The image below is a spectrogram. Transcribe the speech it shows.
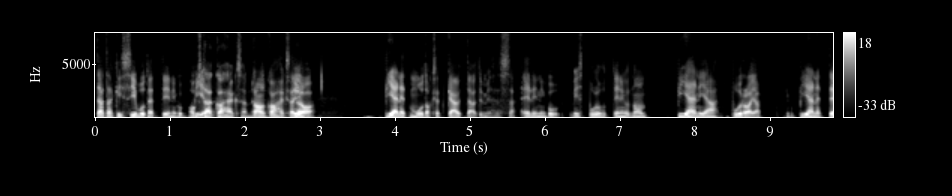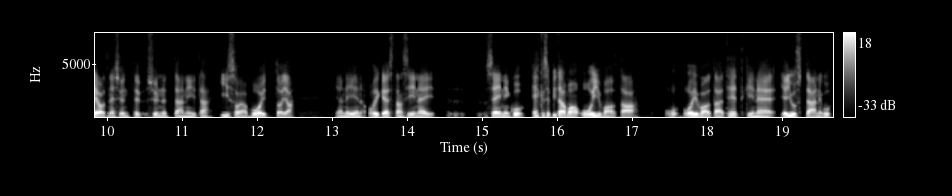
Tätäkin sivutettiin. Niin kuin Onko tämä kahdeksan nyt? Tämä on kahdeksan, Joo. joo. Pienet muutokset käyttäytymisessä. Eli niin kuin, mistä puhuttiin, niin kuin, ne on pieniä puroja. Niin pienet teot, ne synty, synnyttää niitä isoja voittoja. Ja niin oikeastaan siinä ei, se ei niin kuin, ehkä se pitää vaan oivaltaa, o, oivaltaa, että hetkinen, ja just tämä niin kuin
